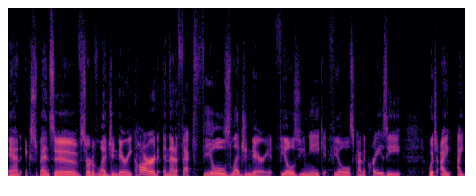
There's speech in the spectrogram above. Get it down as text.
an expensive sort of legendary card and that effect feels legendary. It feels unique, it feels kind of crazy, which I I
